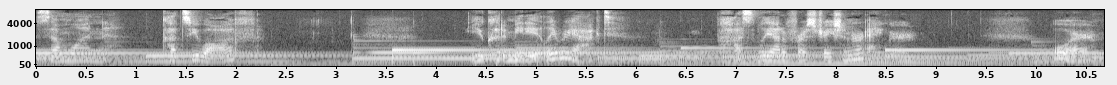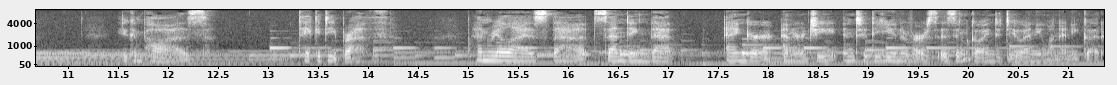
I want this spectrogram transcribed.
someone cuts you off, you could immediately react, possibly out of frustration or anger. Or you can pause, take a deep breath, and realize that sending that anger energy into the universe isn't going to do anyone any good.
